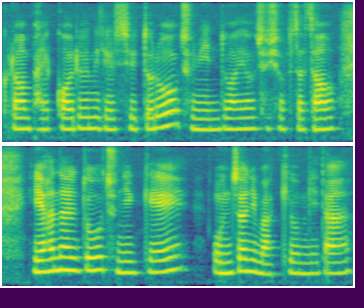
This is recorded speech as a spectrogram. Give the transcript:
그런 발걸음이 될 수 있도록 주님 인도하여 주시옵소서 이 한날도 주님께 온전히 맡기옵니다.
